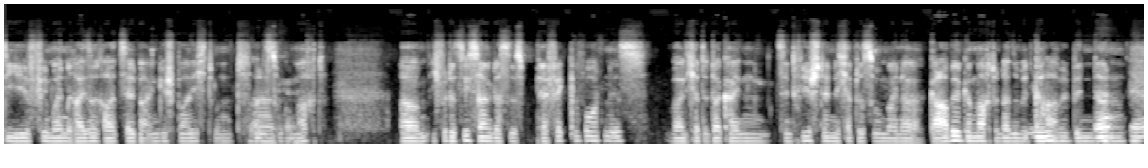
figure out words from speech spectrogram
die für mein Reiserad selber eingespeicht und alles ah, okay. so gemacht. Ähm, ich würde jetzt nicht sagen, dass es perfekt geworden ist, weil ich hatte da keinen Zentrierständer. Ich habe das so in meiner Gabel gemacht und dann so mit mhm. Kabelbindern ja, ja,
